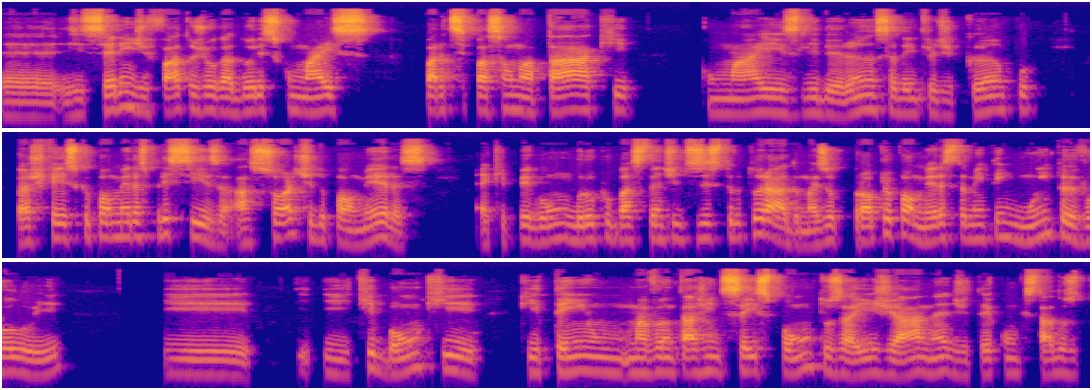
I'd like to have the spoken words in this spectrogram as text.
É, e serem de fato jogadores com mais participação no ataque, com mais liderança dentro de campo. Eu acho que é isso que o Palmeiras precisa. A sorte do Palmeiras é que pegou um grupo bastante desestruturado, mas o próprio Palmeiras também tem muito a evoluir e, e, e que bom que, que tem uma vantagem de seis pontos aí já, né, de ter conquistado os,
